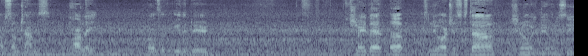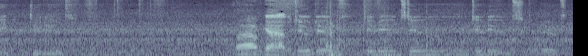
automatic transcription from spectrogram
Or sometimes hardly both of either dude. Just made that up. It's a new artistic style. You should always be able to see two dudes. Five guys or two dudes. Two dudes, two two dudes. Two dudes.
